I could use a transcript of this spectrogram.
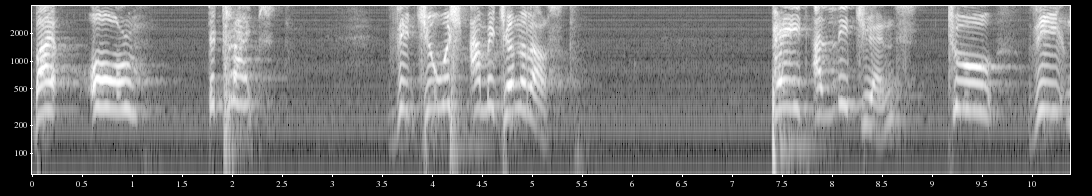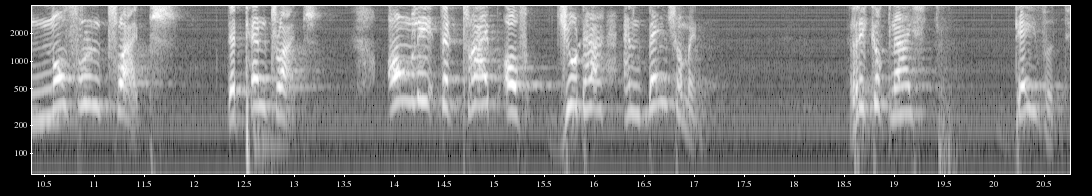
by all the tribes. The Jewish army generals paid allegiance to the northern tribes, the 10 tribes. Only the tribe of Judah and Benjamin recognized David.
